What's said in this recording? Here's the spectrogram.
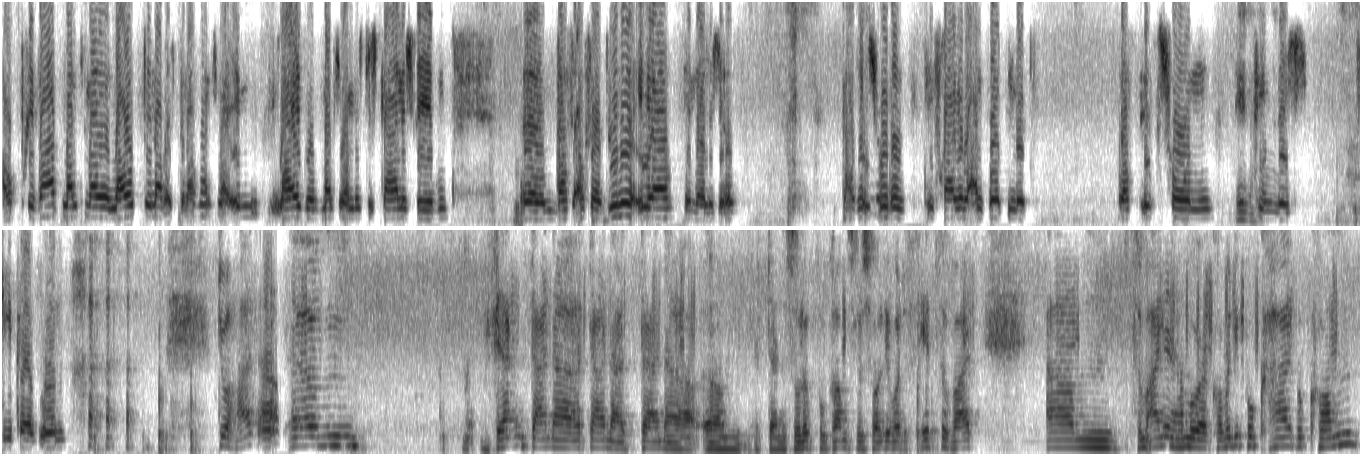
auch privat manchmal laut bin, aber ich bin auch manchmal eben leise und manchmal möchte ich gar nicht reden, äh, was auf der Bühne eher hinderlich ist. Also ich würde die Frage beantworten mit, das ist schon Ähnlich. ziemlich die Person. du hast ja. ähm, während deiner, deiner, deiner, ähm, deines Soloprogramms bis Hollywood ist eh zu weit, ähm, zum einen den Hamburger Comedy Pokal bekommen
